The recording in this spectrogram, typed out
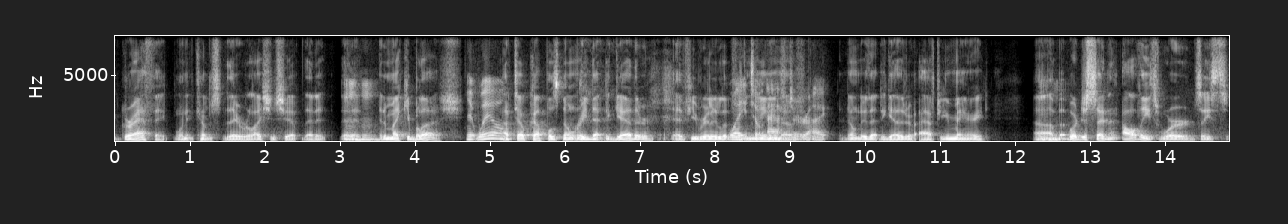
graphic when it comes to their relationship that it that Mm-hmm. it, it'll make you blush. It will. I tell couples don't read that together. If you really look Wait for the meaning after, of right? don't do that together after you're married. Uh, Mm-hmm. But we're just saying that all these words, these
